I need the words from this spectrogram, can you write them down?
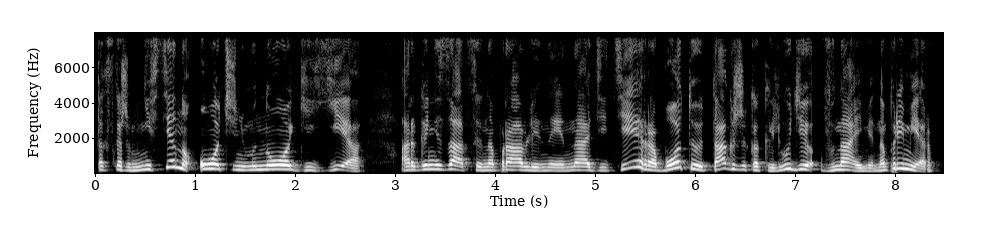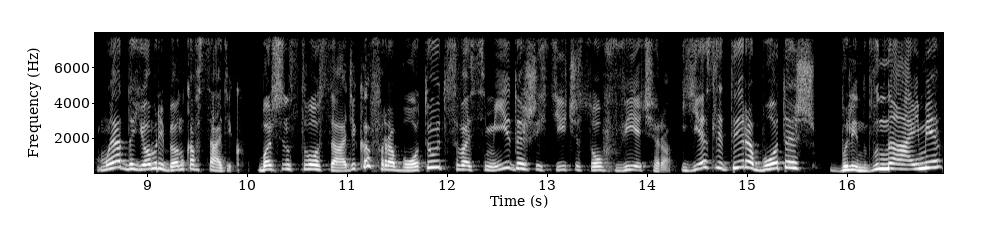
так скажем, не все, но очень многие организации, направленные на детей, работают так же, как и люди в найме. Например, мы отдаем ребенка в садик. Большинство садиков работают с 8 до 6 часов вечера. Если ты работаешь, блин, в найме,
